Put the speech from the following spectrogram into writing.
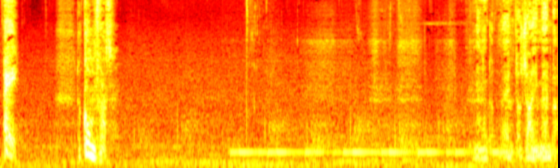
Hé, hey, er komt wat. Hebben.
